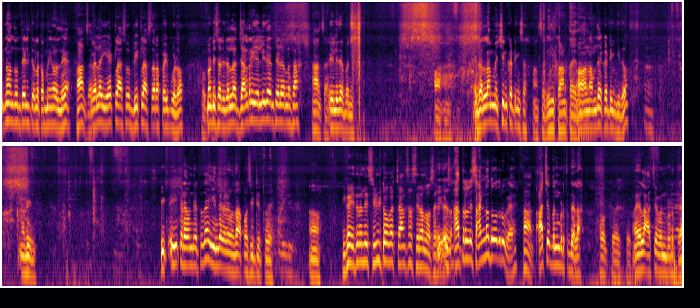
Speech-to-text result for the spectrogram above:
ಇನ್ನೊಂದು ಅಂತ ಹೇಳ್ತೀವಲ್ಲ ಕಂಪ್ನಿಗಳಲ್ಲಿ ಹಾಂ ಸರ್. ಇವೆಲ್ಲ ಎ ಕ್ಲಾಸು ಬಿ ಕ್ಲಾಸ್ ಥರ ಪೈಪ್ಗಳು ನೋಡಿ ಸರ್ ಇದೆಲ್ಲ ಜಾಲರಿ ಎಲ್ಲಿದೆ ಅಂತ ಹೇಳಿರಲ್ಲ ಸರ್? ಹಾಂ ಸರ್. ಇಲ್ಲಿದೆ ಬನ್ನಿ. ಹಾಂ ಹಾಂ. ಇದೆಲ್ಲ ಮೆಷಿನ್ ಕಟಿಂಗ್ ಸರ್. ಹಾಂ ಸರ್ ಇಲ್ಲಿ ಕಾಣ್ತಾ ಇದೆ ಹಾಂ ನಮ್ಮದೇ ಕಟಿಂಗ್ ಇದು. ನೋಡಿ. ಈ ಈ ಕಡೆ ಒಂದು ಇರ್ತದೆ ಹಿಂದೆಗಡೆ ಒಂದು ಆಪೋಸಿಟ್ ಇರ್ತದೆ. ಹಾಂ ಈಗ ಇದರಲ್ಲಿ ಸಿಲ್ಟ್ ಹೋಗೋ ಚಾನ್ಸಸ್ ಇರಲ್ವಾ ಸರ್ ಅದರಲ್ಲಿ ಸಣ್ಣದು ಹೋದ್ರೂ ಹಾಂ. ಆಚೆ ಬಂದ್ಬಿಡ್ತದೆ ಎಲ್ಲ ಓಕೆ ಓಕೆ. ಎಲ್ಲ ಆಚೆ ಬಂದ್ಬಿಡುತ್ತೆ.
